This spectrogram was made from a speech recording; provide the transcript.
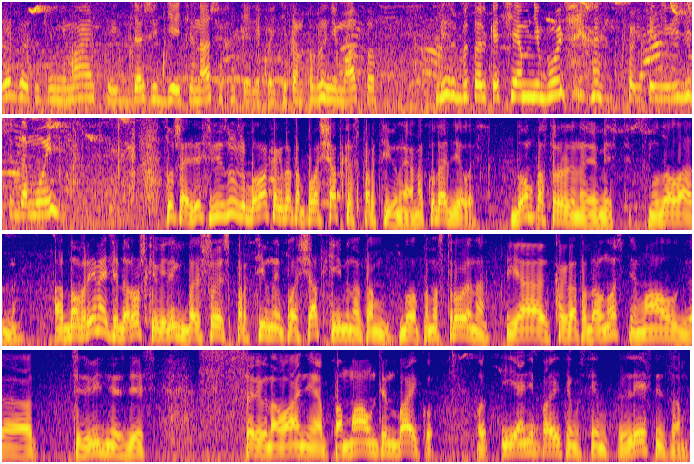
бегают, и занимаются, и даже дети наши хотели пойти там позаниматься. Лишь бы только чем-нибудь, только не везите домой. Слушай, а здесь внизу же была когда-то площадка спортивная. Она куда делась? Дом построили на ее месте? Ну да ладно. Одно время эти дорожки вели к большой спортивной площадке, именно там было понастроено. Я когда-то давно снимал для телевидения здесь соревнования по маунтинбайку. Вот. И они по этим всем лестницам,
